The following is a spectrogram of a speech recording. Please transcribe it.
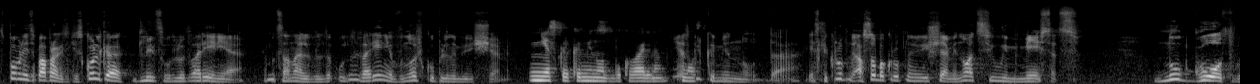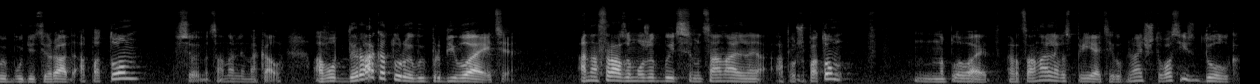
Вспомните по практике, сколько длится удовлетворение, эмоциональное удовлетворение вновь купленными вещами? Несколько минут буквально. Несколько может. минут, да. Если крупные, особо крупными вещами, ну от силы месяц. Ну год вы будете рады, а потом все, эмоциональный накал. А вот дыра, которую вы пробиваете, она сразу может быть эмоциональная, а потом наплывает рациональное восприятие, вы понимаете, что у вас есть долг,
